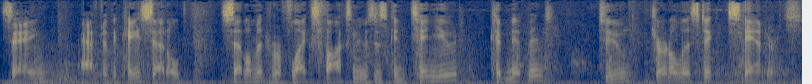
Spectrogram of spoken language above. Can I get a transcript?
saying, after the case settled, settlement reflects Fox News' continued commitment to journalistic standards.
